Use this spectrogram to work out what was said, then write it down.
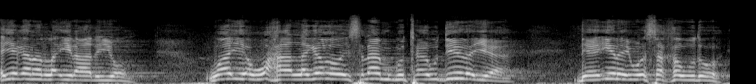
iyagana la ilaaliyo waayo waxaa laga oo islaamku taa u diidayaa dee inay wasakhowdo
